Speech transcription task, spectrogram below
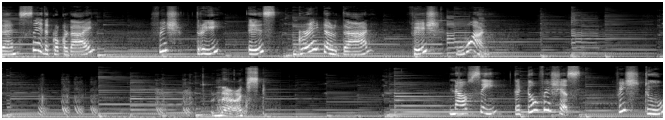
Then say the crocodile. Fish 3 is greater than fish 1. Next, Now see the two fishes, fish 2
